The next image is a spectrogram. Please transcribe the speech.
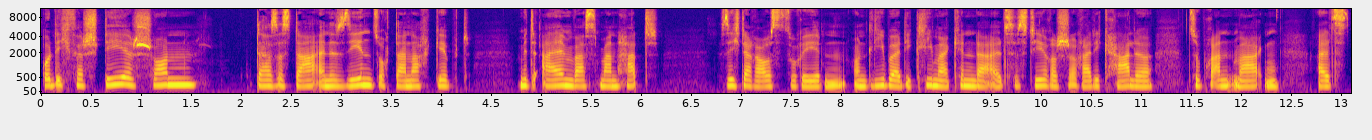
Und ich verstehe schon, dass es da eine Sehnsucht danach gibt, mit allem, was man hat, sich daraus zu reden und lieber die Klimakinder als hysterische Radikale zu brandmarken, als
